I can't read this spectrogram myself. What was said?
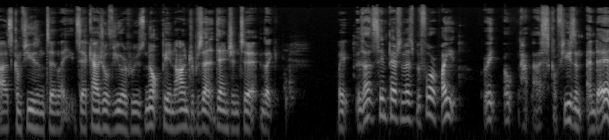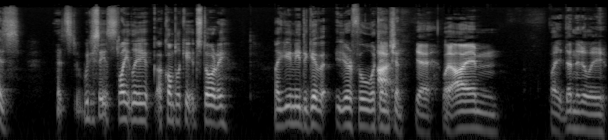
as confusing to like say a casual viewer who's not paying hundred percent attention to it. Like, wait, is that the same person as before? Wait, wait, oh, that's confusing, and it is. It's would you say it's slightly a complicated story? Like you need to give it your full attention. Aye, yeah, like I um, like didn't really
